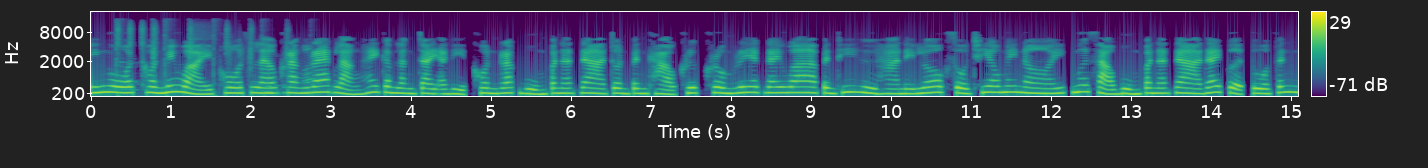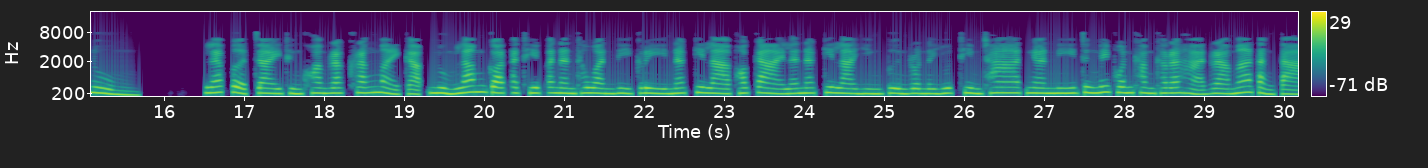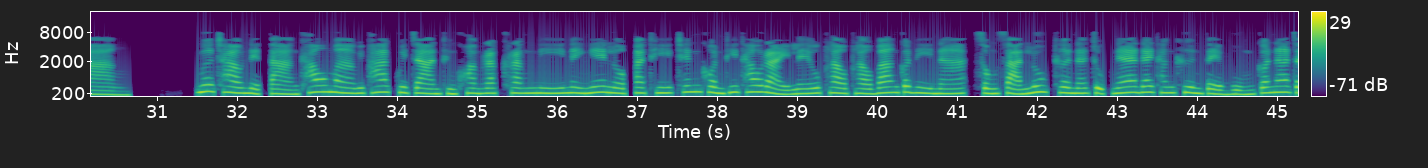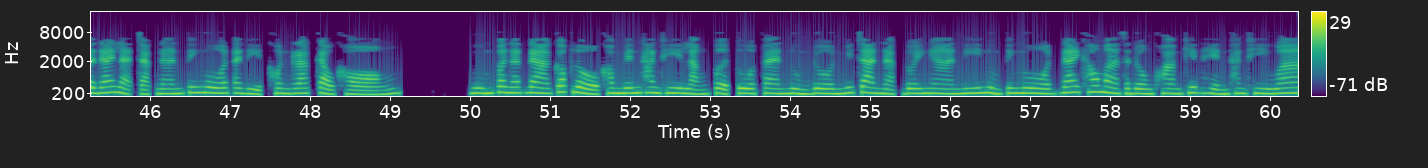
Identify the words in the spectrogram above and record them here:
อิงโอ๊ตทนไม่ไหวโพสต์แล้วครั้งแรกหลังให้กำลังใจอดีตคนรักบุ๋มปนัดดาจนเป็นข่าวคลึกโครมเรียกได้ว่าเป็นที่ฮือฮาในโลกโซเชียลไม่น้อย เมื่อสาวบุ๋มปนัดดาได้เปิดตัวเฟ้นหนุ่ม และเปิดใจถึงความรักครั้งใหม่กับหนุ่มล่ำกอตอาทิตย์อนันทวันดีกรี นักกีฬาเพาะกายและนักกีฬายิงปืนรณยุทธทีมชาติ งานนี้จึงไม่พ้นคำครหาดราม่าต่างๆ เมื่อชาวเน็ตต่างเข้ามาวิพากษ์วิจารณ์ถึงความรักครั้งนี้ในแง่ลบอาทิเช่นคนที่เท่าไหร่เลวเพลาเพลาบ้างก็ดีนะ สงสารลูกเธอนะจุกแน่ได้ทั้งคืนแต่บุ๋มก็น่าจะได้แหละจากนั้นติ้งโวดอดีตคนรักเก่าของ บุ๋มปนัดดาก็โผล่คอมเมนต์ทันทีหลังเปิดตัวแฟนหนุ่มโดนวิจารณ์หนักโดยงานนี้หนุ่มติงโงดได้เข้ามาแสดงความคิดเห็นทันทีว่า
